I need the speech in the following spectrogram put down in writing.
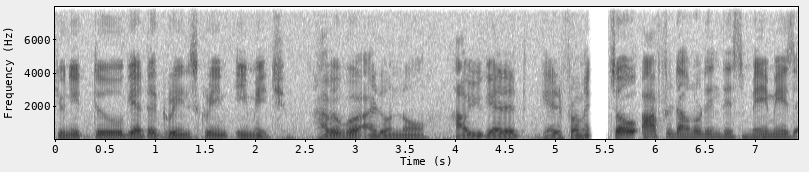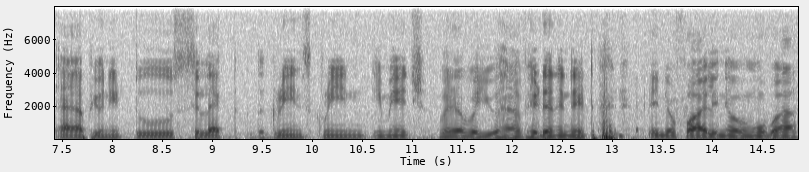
You need to get a green screen image. However, I don't know how you get it. Get it from it. So after downloading this Memes app, you need to select the green screen image wherever you have hidden in it in your file in your mobile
